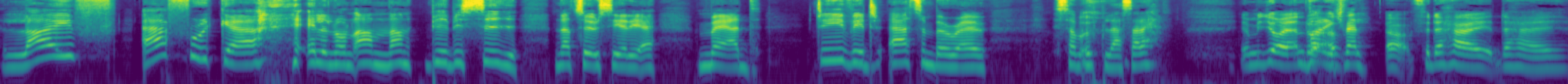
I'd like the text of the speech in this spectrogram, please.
Life, Africa eller någon annan BBC naturserie med David Attenborough som uppläsare. Ja, men jag ändå, Varje kväll. Ja, för det här, det här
